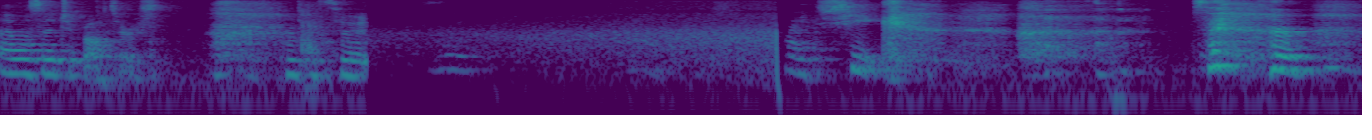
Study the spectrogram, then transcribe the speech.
I said Gibraltar's. Let's do it. My cheek. So-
